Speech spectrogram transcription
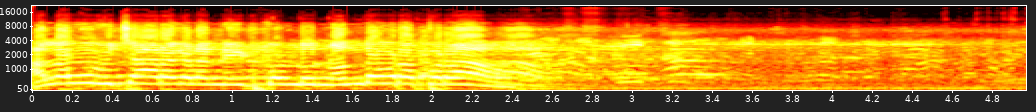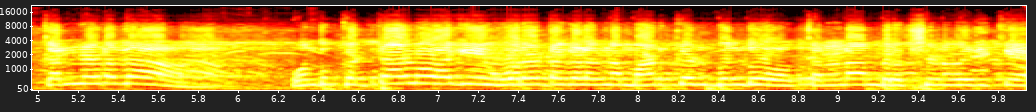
ಹಲವು ವಿಚಾರಗಳನ್ನು ಇಟ್ಕೊಂಡು ನೊಂದವರ ಪರ ಕನ್ನಡದ ಒಂದು ಕಟ್ಟಾಳುವಾಗಿ ಹೋರಾಟಗಳನ್ನು ಮಾಡ್ಕೊಂಡು ಬಂದು ಕನ್ನಡಾಂಬ ರಕ್ಷಣಾ ವೇದಿಕೆ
